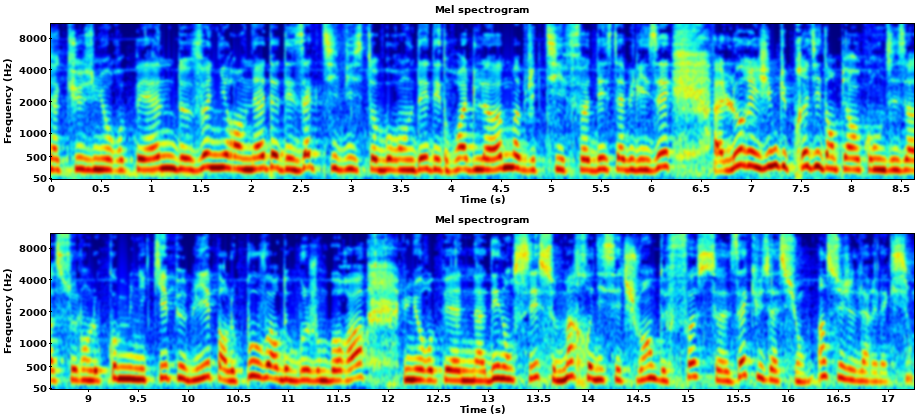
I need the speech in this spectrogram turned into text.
accusent l'Union européenne de venir en aide à des activistes burundais des droits de l'homme. Objectif déstabiliser le régime du président Pierre Nkurunziza. Selon le communiqué publié par le pouvoir de Bujumbura, l'Union européenne a dénoncé ce mercredi 7 juin de fausses accusations. Un sujet de la rédaction.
